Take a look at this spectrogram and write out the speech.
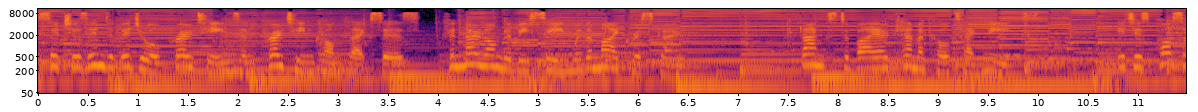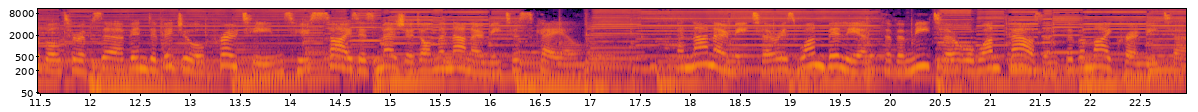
such as individual proteins and protein complexes, can no longer be seen with a microscope. Thanks to biochemical techniques, it is possible to observe individual proteins whose size is measured on the nanometer scale. A nanometer is one billionth of a meter or one thousandth of a micrometer.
